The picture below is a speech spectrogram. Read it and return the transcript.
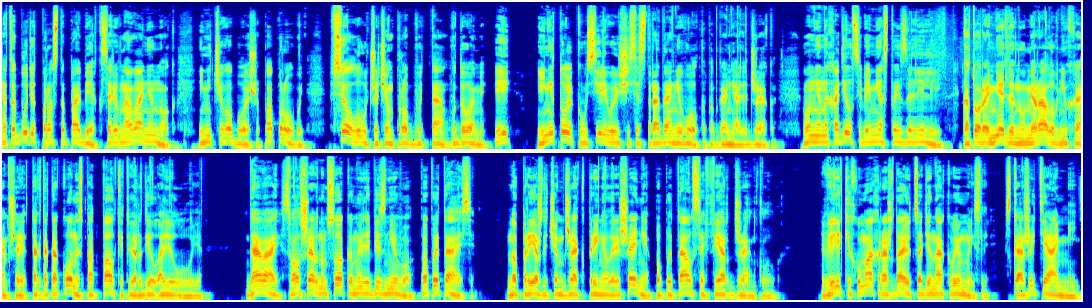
Это будет просто побег, соревнование ног и ничего больше. Попробуй. Все лучше, чем пробовать там, в доме. И и не только усиливающиеся страдания волка подгоняли Джека. Он не находил себе места из-за Лили, которая медленно умирала в Нью-Хэмпшире, тогда как он из-под палки твердил аллилуйя. Давай, с волшебным соком или без него, попытайся. Но прежде чем Джек принял решение, попытался Ферд Дженклоу. В великих умах рождаются одинаковые мысли. Скажите аминь.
